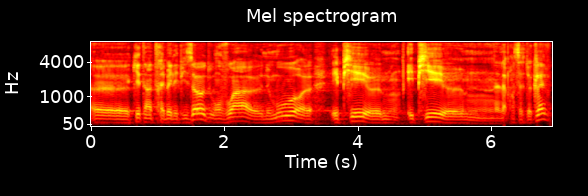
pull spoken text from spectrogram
qui est un très bel épisode où on voit Nemours épier, épier la princesse de Clèves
